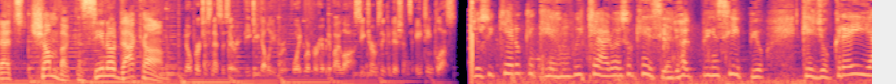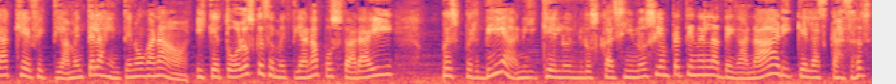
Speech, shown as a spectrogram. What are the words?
That's chumbacasino.com. No purchase necessary. VGW Group. Void were prohibited by law. See terms and conditions. 18 plus. yo sí quiero que quede muy claro eso que decía yo al principio, que yo creía que efectivamente la gente no ganaba y que todos los que se metían a apostar ahí pues perdían y que lo- los casinos siempre tienen las de ganar y que las casas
